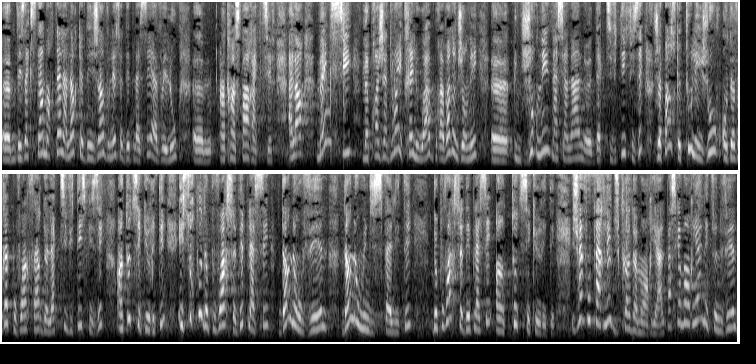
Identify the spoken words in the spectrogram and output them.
euh, des accidents mortels alors que des gens voulaient se déplacer à vélo euh, en transport actif. Alors, même si le projet de loi est très louable pour avoir une journée, euh, une journée nationale d'activité physique, je pense que tous les jours, on devrait pouvoir faire de l'activité physique en toute sécurité et surtout de pouvoir se déplacer dans nos villes, dans nos municipalités de pouvoir se déplacer en toute sécurité. Je vais vous parler du cas de Montréal, parce que Montréal est une ville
